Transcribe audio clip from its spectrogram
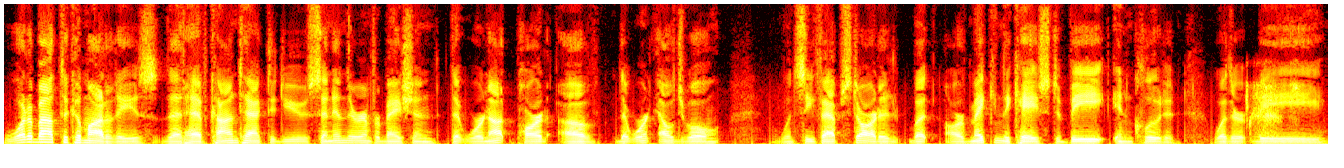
What about the commodities that have contacted you, sent in their information that were not part of that weren't eligible when CFAP started, but are making the case to be included, whether it be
